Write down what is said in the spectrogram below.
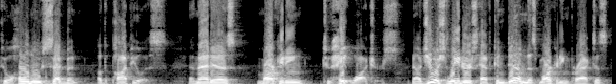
to a whole new segment of the populace, and that is marketing to hate watchers. Now, Jewish leaders have condemned this marketing practice,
